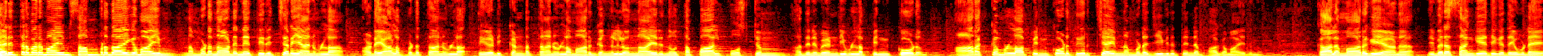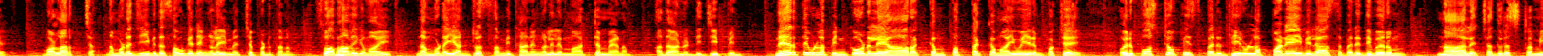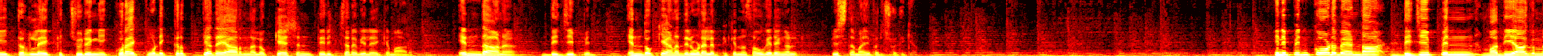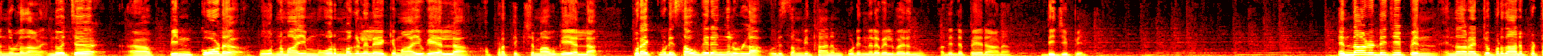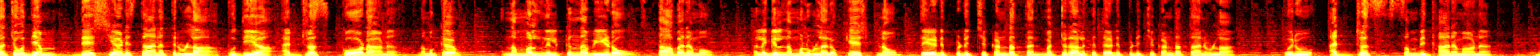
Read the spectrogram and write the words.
ചരിത്രപരമായും സാമ്പ്രദായികമായും നമ്മുടെ നാടിനെ തിരിച്ചറിയാനുള്ള അടയാളപ്പെടുത്താനുള്ള തേടിക്കണ്ടെത്താനുള്ള മാർഗങ്ങളിൽ ഒന്നായിരുന്നു തപാൽ പോസ്റ്റും അതിനുവേണ്ടിയുള്ള പിൻകോഡും ആറക്കമുള്ള പിൻകോഡ് തീർച്ചയായും നമ്മുടെ ജീവിതത്തിന്റെ ഭാഗമായിരുന്നു. കാലം മാറുകയാണ് വിവരസാങ്കേതികതയുടെ വളർച്ച നമ്മുടെ ജീവിത സൗകര്യങ്ങളെയും മെച്ചപ്പെടുത്തണം. സ്വാഭാവികമായി നമ്മുടെ ഈ അഡ്രസ് സംവിധാനങ്ങളിലും മാറ്റം വേണം. അതാണ് ഡിജി പിൻ. നേരത്തെയുള്ള പിൻകോഡിലെ ആറക്കം പത്തക്കമായി ഉയരും. പക്ഷേ ഒരു പോസ്റ്റ് ഓഫീസ് പരിധിയിലുള്ള പഴയ വിലാസ പരിധി വെറും നാല് ചതുരശ്ര മീറ്ററിലേക്ക് ചുരുങ്ങി കുറെ കൂടി കൃത്യതയാർന്ന ലൊക്കേഷൻ തിരിച്ചറിവിലേക്ക് മാറും. എന്താണ് ഡിജിപിൻ? എന്തൊക്കെയാണ് അതിലൂടെ ലഭിക്കുന്ന സൗകര്യങ്ങൾ? വിശദമായി പരിശോധിക്കാം. ഇനി പിൻകോഡ് വേണ്ട ഡിജി പിൻ മതിയാകും എന്നുള്ളതാണ്. എന്ന് വെച്ച് പിൻകോഡ് പൂർണമായും ഓർമ്മകളിലേക്ക് മായുകയല്ല അപ്രത്യക്ഷമാവുകയല്ല. കുറെ കൂടി സൗകര്യങ്ങളുള്ള ഒരു സംവിധാനം കൂടി നിലവിൽ വരുന്നു. അതിന്റെ പേരാണ് ഡിജിപിൻ. എന്താണ് ഡിജിപിൻ എന്നതാണ് ഏറ്റവും പ്രധാനപ്പെട്ട ചോദ്യം. ദേശീയാടിസ്ഥാനത്തിലുള്ള പുതിയ അഡ്രസ് കോഡാണ്. നമുക്ക് നമ്മൾ നിൽക്കുന്ന വീടോ സ്ഥാപനമോ അല്ലെങ്കിൽ നമ്മളുള്ള ലൊക്കേഷനോ തേടിപ്പിടിച്ച് കണ്ടെത്താൻ മറ്റൊരാൾക്ക് തേടിപ്പിടിച്ച് കണ്ടെത്താനുള്ള ഒരു അഡ്രസ് സംവിധാനമാണ്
